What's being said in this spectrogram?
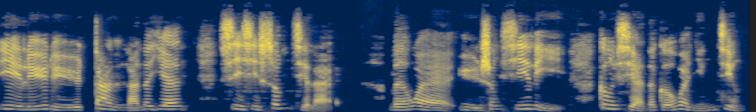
一缕缕淡蓝的烟细细升起来，门外雨声淅沥，更显得格外宁静。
